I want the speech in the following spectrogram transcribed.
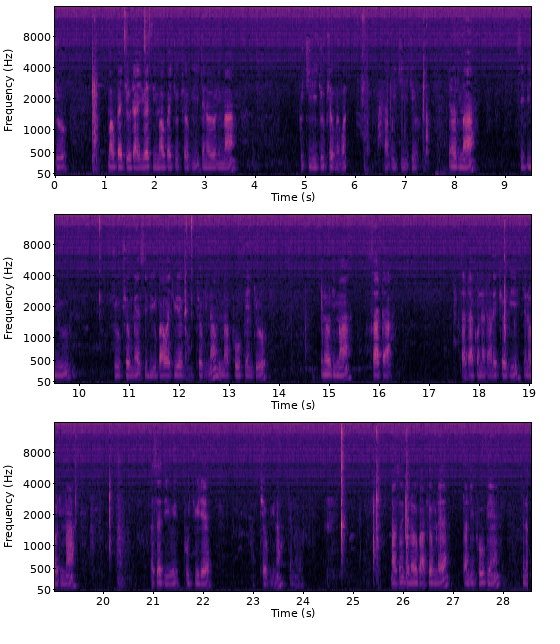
ကျိုးမောက်ဘက်ကျိုးဒါ USB မောက်ဘက်ကျိုးဖြုတ်ပြီးကျွန်တော်တို့ဒီမှာ VG ကျိုးဖြုတ်မယ်ပေါ့ဒါ VG ကျိုးကျွန်တော်ဒီမှာ CPU ကျိုးဖြုတ်မယ် CPU power ကျိုးရဖြုတ်ပြီးနော်ဒီမှာ4 pin ကျိုးကျွန်တော်ဒီမှာ SATA SATA connector လေးဖြုတ်ပြီးကျွန်တော်ဒီမှာ SSD ကိုဖူးကျွေးတဲ့ဖြုတ်ပြီးနော်ကျွန်တော်နောက်ဆုံးကျွန်တော်တို့ဗာဖြုတ်မလဲ24 pin ကျွန်တော်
